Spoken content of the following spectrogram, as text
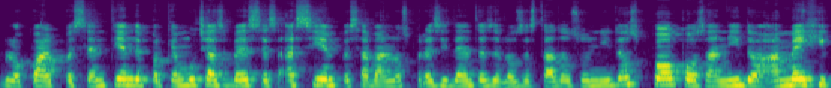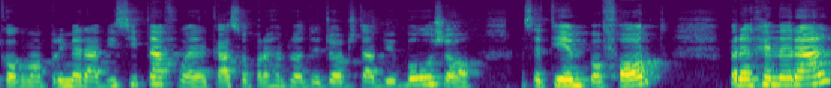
lo cual pues se entiende porque muchas veces así empezaban los presidentes de los Estados Unidos, pocos han ido a México como primera visita, fue el caso, por ejemplo, de George W. Bush o hace tiempo Ford. Pero en general,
